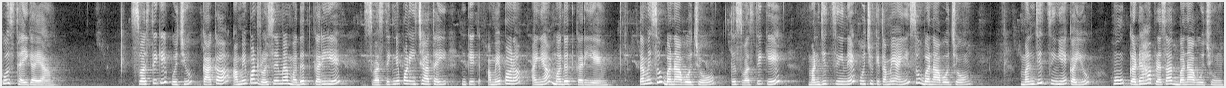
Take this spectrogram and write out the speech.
ખુશ થઈ ગયા. સ્વસ્તિકે પૂછ્યું, કાકા, અમે પણ રસોઈમાં મદદ કરીએ? સ્વસ્તિકને પણ ઈચ્છા થઈ કે અમે પણ અહીંયા મદદ કરીએ. તમે શું બનાવો છો? તો સ્વસ્તિકે મનજીતસિંહને પૂછ્યું કે તમે અહીં શું બનાવો છો? મનજીતસિંહે કહ્યું, હું કઢા પ્રસાદ બનાવું છું.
